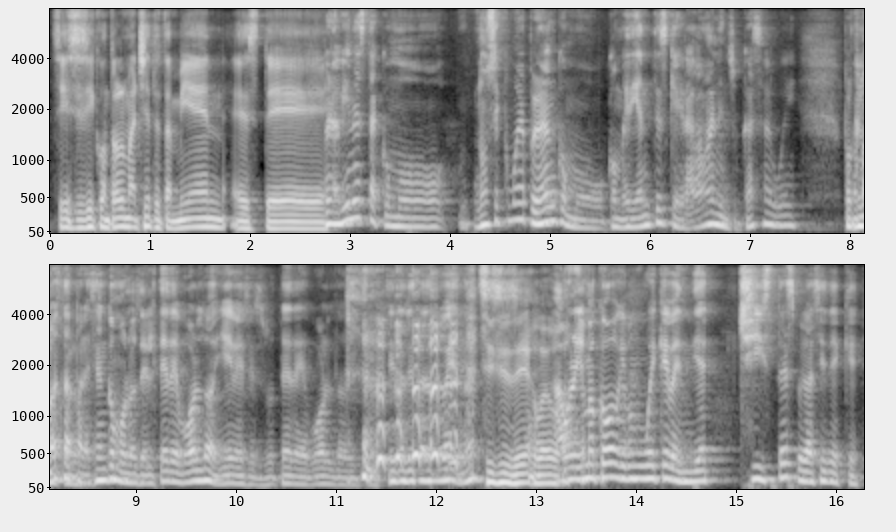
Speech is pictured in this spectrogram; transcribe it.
Sí, sí, sí, control machete también. Este. Pero habían hasta como, no sé cómo era, pero eran como comediantes que grababan en su casa, güey. Porque No hasta acuerdo. parecían como los del té de boldo, llévese su té de boldo. Sí, güey, ¿no? Sí, sí, sí, huevo. Ah, bueno, yo me acuerdo que un güey que vendía chistes, pero así de que,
